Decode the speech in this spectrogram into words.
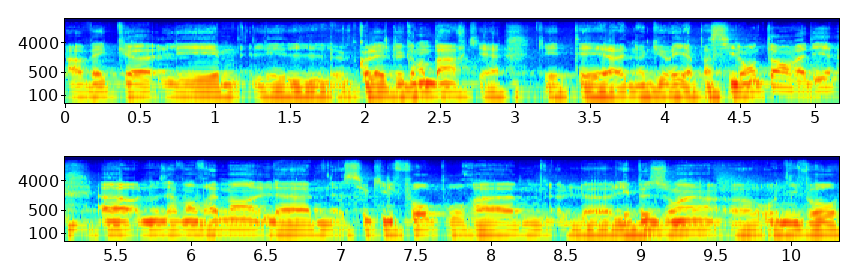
avec euh, les, le collège de Gambard qui a, qui a, été inauguré il n'y a pas si longtemps on va dire, nous avons vraiment ce qu'il faut pour les besoins au niveau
